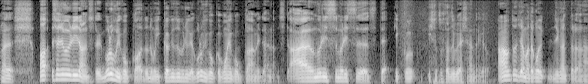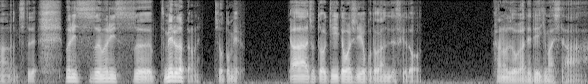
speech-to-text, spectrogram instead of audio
あ、久しぶりなんつって、ゴルフ行こっか。でも1ヶ月ぶりぐらい、ゴルフ行こっか、ご飯行こっか、みたいな。つって、ああ、無理っす、無理っす、つって。一個、一つ二つぐらいしたんだけど。あ、本当じゃあまたこう時間あったらな、なんつってて。無理っす、無理っす。メールだったのね。ショートメール。ああ、ちょっと聞いてほしいことがあるんですけど。彼女が出て行きました。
